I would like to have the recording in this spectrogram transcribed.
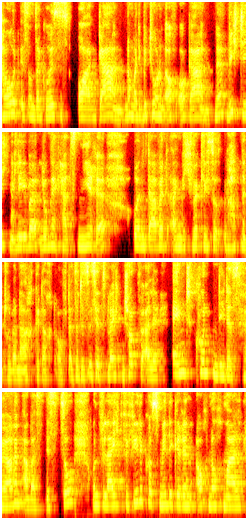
Haut ist unser größtes Organ. Nochmal die Betonung auf Organ. Ne? Wichtig wie Leber, Lunge, Herz, Niere. Und da wird eigentlich wirklich so überhaupt nicht drüber nachgedacht oft. Also das ist jetzt vielleicht ein Schock für alle Endkunden, die das hören, aber es ist so. Und vielleicht für viele Kosmetikerinnen auch nochmal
